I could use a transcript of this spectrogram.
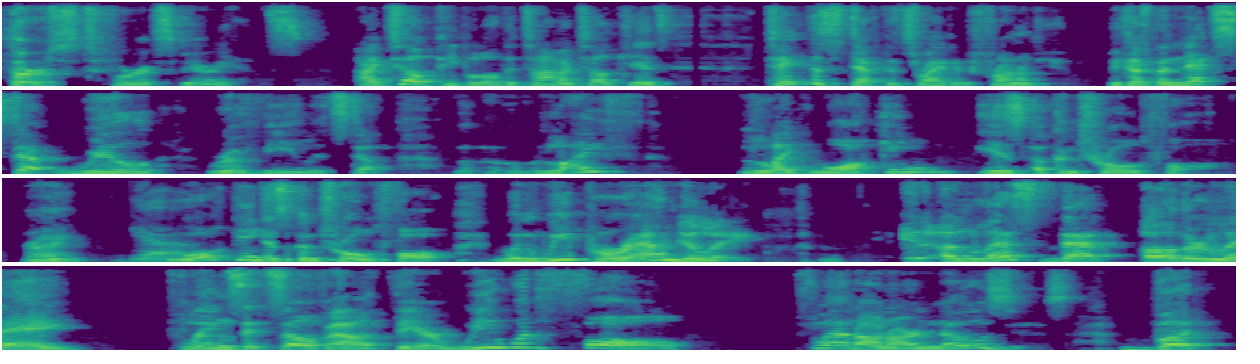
thirst for experience. I tell people all the time, I tell kids, take the step that's right in front of you because the next step will reveal itself. Life, like walking, is a controlled fall, right? Yeah. Walking is a controlled fall. When we perambulate, it, unless that other leg flings itself out there, we would fall flat on our noses. But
